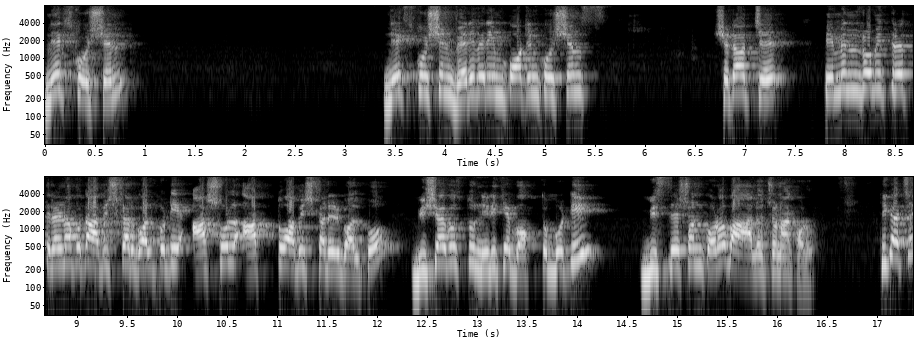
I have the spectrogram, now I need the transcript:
Next question next question very very important questions সেটা হচ্ছে, প্রেমেন্দ্র মিত্রের তেলেনাপোতা আবিষ্কার গল্পটি আসল আত্ম আবিষ্কারের গল্প। বিষয়বস্তু নিরিখে বক্তব্যটি বিশ্লেষণ করো বা আলোচনা করো। ঠিক আছে?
